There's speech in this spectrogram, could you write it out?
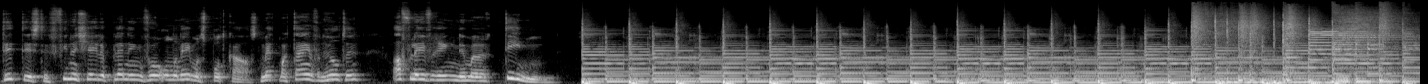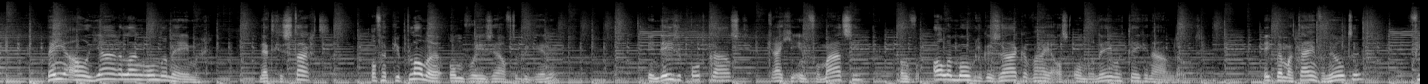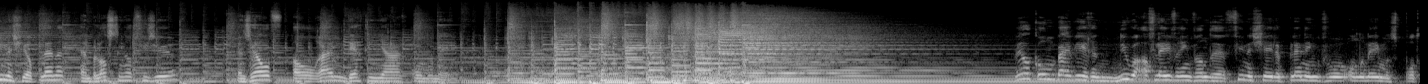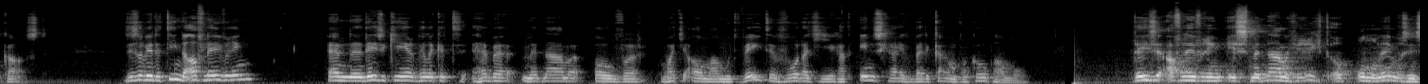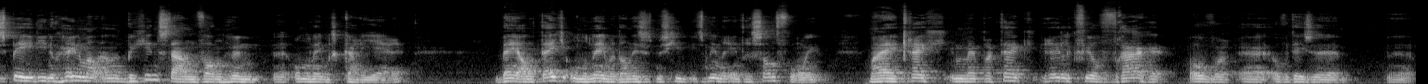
Dit is de Financiële Planning voor Ondernemers podcast met Martijn van Hulten, aflevering nummer 10. Ben je al jarenlang ondernemer? Net gestart? Of heb je plannen om voor jezelf te beginnen? In deze podcast krijg je informatie over alle mogelijke zaken waar je als ondernemer tegenaan loopt. Ik ben Martijn van Hulten, financieel planner en belastingadviseur en zelf al ruim 13 jaar ondernemer. Welkom bij weer een nieuwe aflevering van de Financiële Planning voor Ondernemers podcast. Het is alweer de tiende aflevering en eh, deze keer wil ik het hebben met name over wat je allemaal moet weten voordat je je gaat inschrijven bij de Kamer van Koophandel. Deze aflevering is met name gericht op ondernemers in SP die nog helemaal aan het begin staan van hun uh, ondernemerscarrière. Ben je al een tijdje ondernemer, dan is het misschien iets minder interessant voor je. Maar ik krijg in mijn praktijk redelijk veel vragen over, uh, over, deze,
